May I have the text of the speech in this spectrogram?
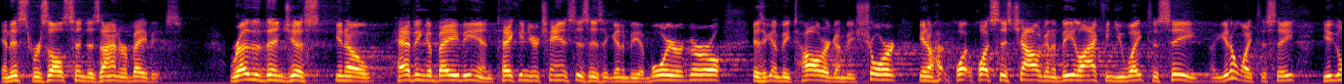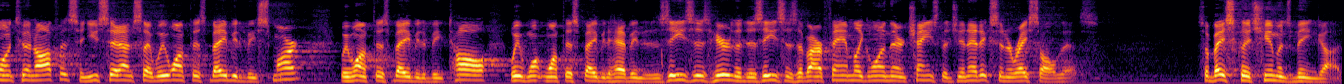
And this results in designer babies rather than just, you know, having a baby and taking your chances. Is it going to be a boy or a girl? Is it going to be tall or going to be short? You know, what, what's this child going to be like? And you wait to see. You don't wait to see. You go into an office and you sit down and say, We want this baby to be smart. We want this baby to be tall. We want, want this baby to have any diseases. Here are the diseases of our family. Go in there and change the genetics and erase all this. So basically, it's humans being God.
